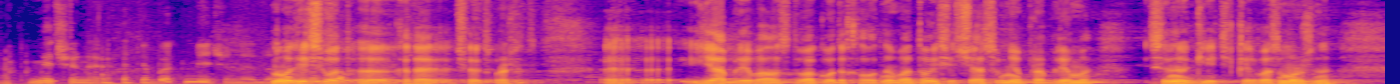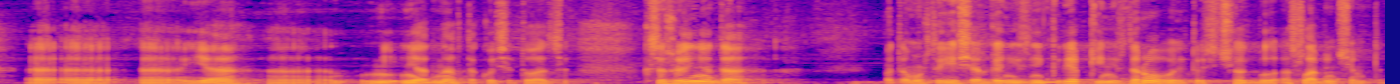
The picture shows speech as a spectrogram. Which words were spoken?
Отмеченные. ну, хотя бы отмеченные, да. Ну вот здесь Ну, вот, сам э, когда человек спрашивает, э, я обливалась два года холодной водой, сейчас у меня проблема с энергетикой. Возможно, э, я э, не одна в такой ситуации. К сожалению, да. Потому что если организм не крепкий, не здоровый, то есть человек был ослаблен чем-то,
